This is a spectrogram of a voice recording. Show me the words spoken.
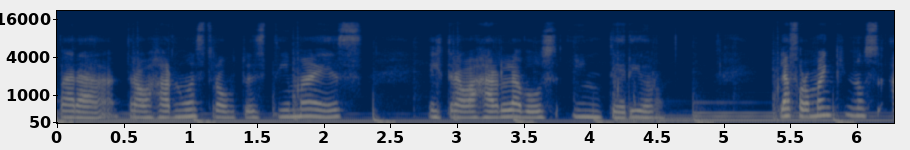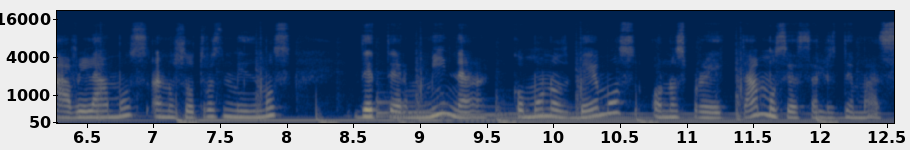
para trabajar nuestra autoestima es el trabajar la voz interior. La forma en que nos hablamos a nosotros mismos determina cómo nos vemos o nos proyectamos hacia los demás.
